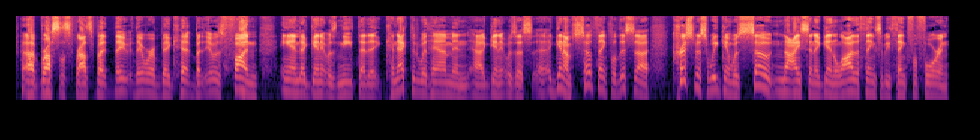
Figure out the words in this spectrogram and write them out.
Brussels sprouts, but they, they were a big hit. But it was fun. And again, it was neat that it connected with him. And again, it was a, again, I'm so thankful. This Christmas weekend was so nice. And again, a lot of things to be thankful for and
